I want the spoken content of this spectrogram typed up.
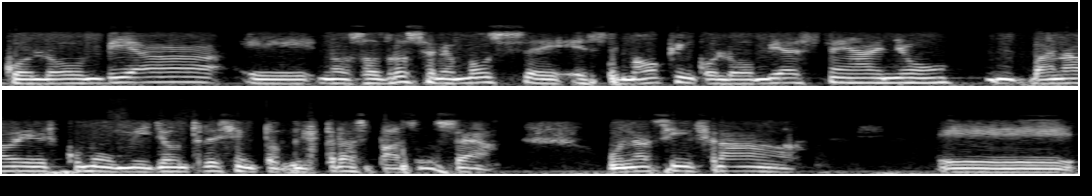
Colombia, eh, nosotros tenemos eh, estimado que en Colombia este año van a haber como un millón trescientos mil traspasos, o sea, una cifra eh,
